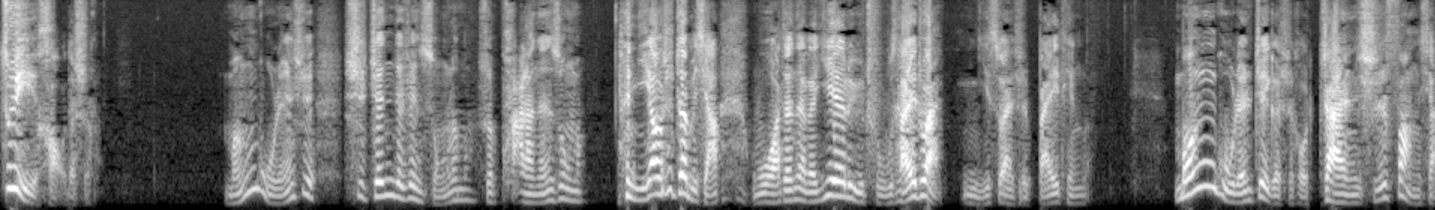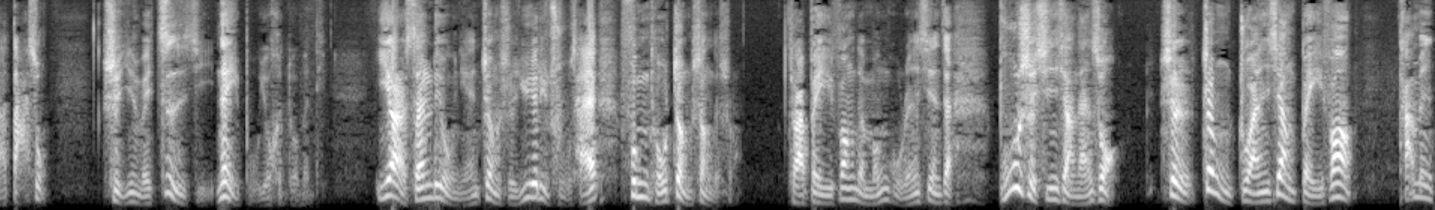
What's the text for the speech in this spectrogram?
最好的时候。蒙古人是是真的认怂了吗？说怕了南宋吗？你要是这么想，我的那个《耶律楚材传》你算是白听了。蒙古人这个时候暂时放下大宋，是因为自己内部有很多问题。一二三六年，正是耶律楚材风头正盛的时候。是吧？北方的蒙古人现在不是心向南宋，是正转向北方。他们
